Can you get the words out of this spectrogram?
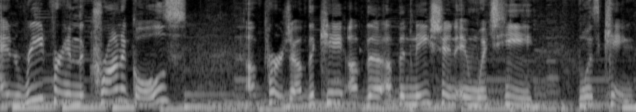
and read for him the chronicles of Persia, of the king of the of the nation in which he was king.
